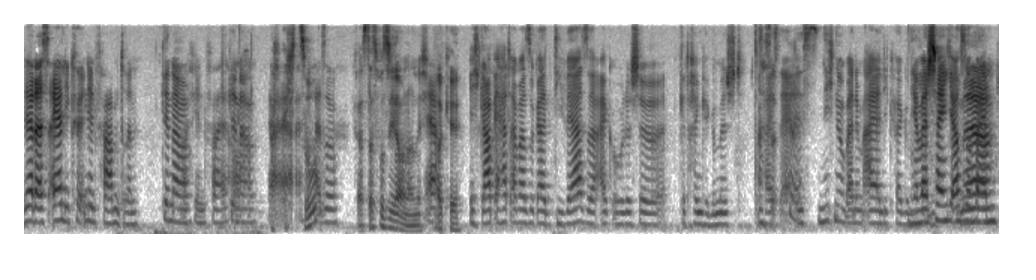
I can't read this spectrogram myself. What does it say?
Ja, da ist Eierlikör in den Farben drin. genau. Auf jeden Fall. Genau. Ja, Ach, echt so? Also, Krass, das wusste ich auch noch nicht. Ja. Okay. Ich glaube, er hat aber sogar diverse alkoholische Getränke gemischt. Das Ach so. heißt, er ist nicht nur bei dem Eierlikör geblieben. Ja, wahrscheinlich auch so Naja. beim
